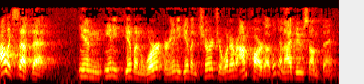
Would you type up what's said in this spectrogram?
I'll accept that in any given work or any given church or whatever. I'm part of it, and I do some things.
